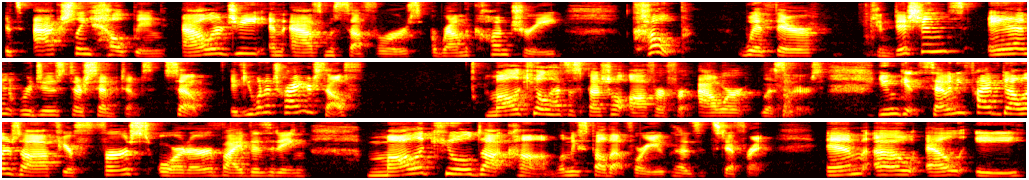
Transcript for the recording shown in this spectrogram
It's actually helping allergy and asthma sufferers around the country cope with their conditions and reduce their symptoms. So, if you want to try it yourself, Molekule has a special offer for our listeners. You can get $75 off your first order by visiting molekule.com. Let me spell that for you because it's different. M O L E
